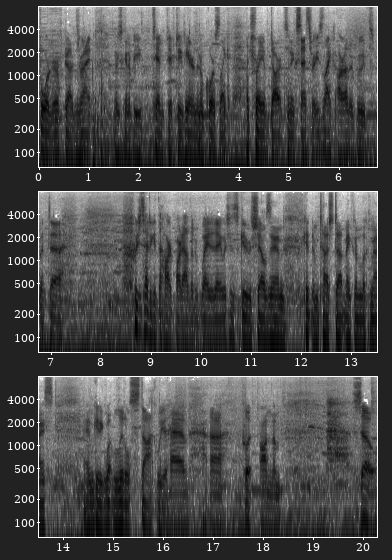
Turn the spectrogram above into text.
four Nerf guns, right? There's going to be 10, 15 here, and then of course like a tray of darts and accessories like our other booths. But uh, we just had to get the hard part out of the way today, which is getting the shelves in, getting them touched up, making them look nice, and getting what little stock we have uh, put on them. So,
